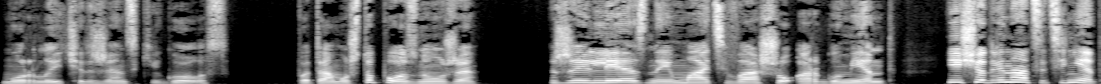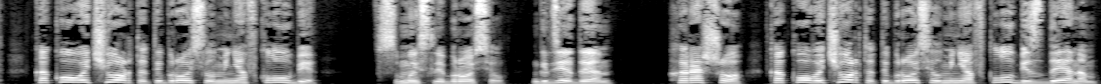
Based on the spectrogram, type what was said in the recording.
мурлычет женский голос. «Потому что поздно уже», Железный, мать вашу, аргумент. Еще двенадцати нет. Какого черта ты бросил меня в клубе? В смысле бросил? Где Дэн? Хорошо. Какого черта ты бросил меня в клубе с Дэном?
